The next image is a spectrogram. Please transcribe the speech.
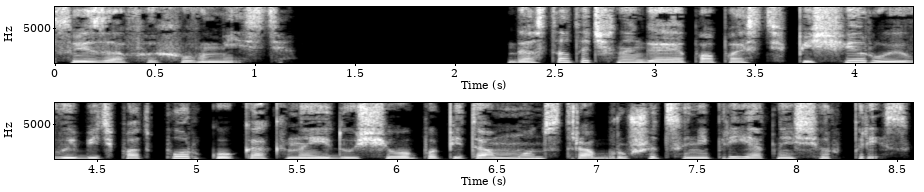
связав их вместе. Достаточно Гая попасть в пещеру и выбить подпорку, как на идущего по пятам монстра обрушится неприятный сюрприз.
